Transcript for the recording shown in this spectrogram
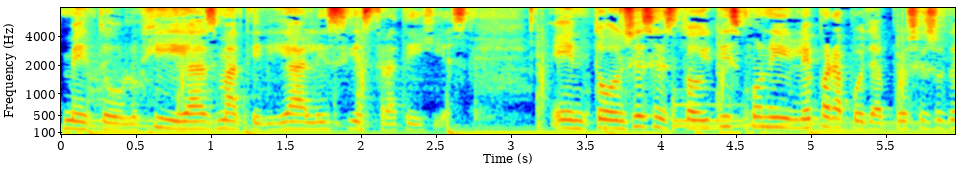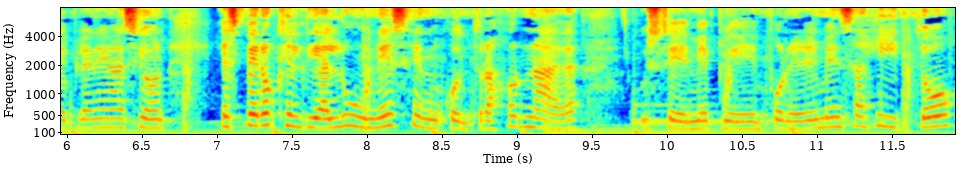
metodologías, materiales y estrategias. Entonces estoy disponible para apoyar procesos de planeación. Espero que el día lunes en contrajornada ustedes me pueden poner el mensajito,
